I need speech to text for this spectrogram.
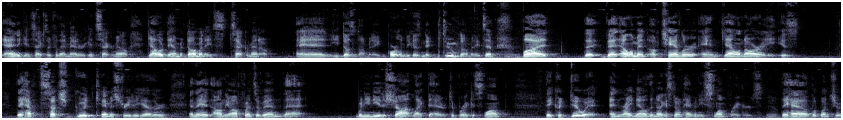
and against actually for that matter against Sacramento. Gallo dam, dominates Sacramento, and he doesn't dominate in Portland because Nick Batum dominates him. Mm-hmm. But that that element of Chandler and Gallinari is they have such good chemistry together, and they had on the offensive end that when you need a shot like that to break a slump, they could do it. And right now, the Nuggets don't have any slump breakers. They have a bunch of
